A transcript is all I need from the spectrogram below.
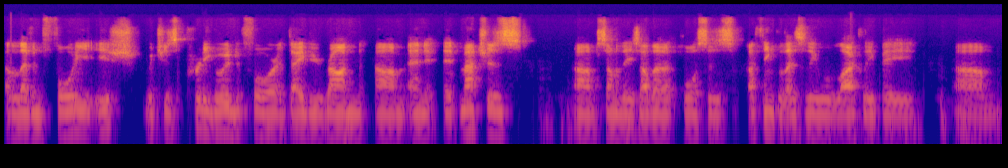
1140 ish, which is pretty good for a debut run, um, and it, it matches um, some of these other horses. I think Leslie will likely be um,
